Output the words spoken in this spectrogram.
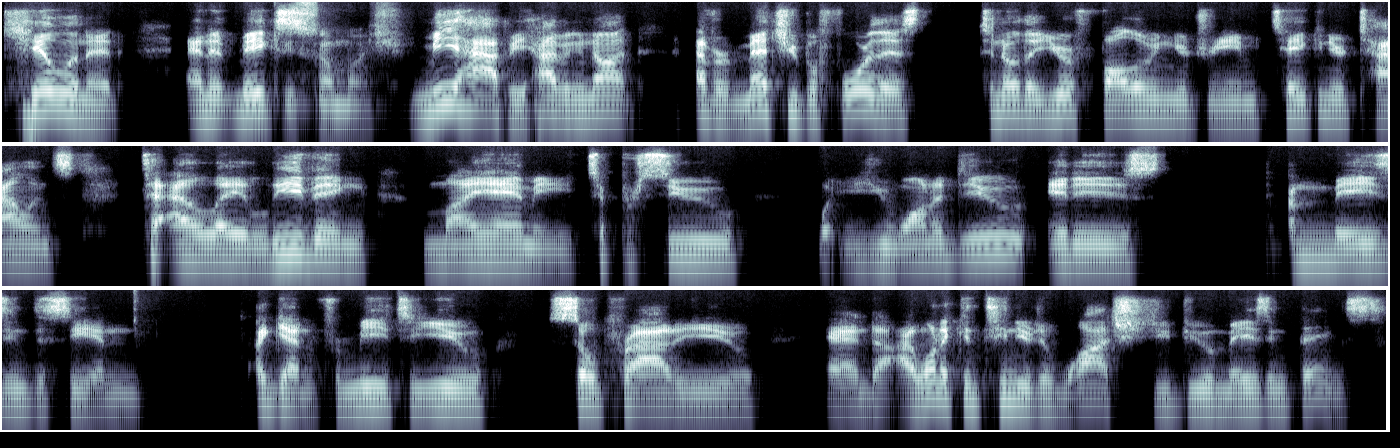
killing it. And it makes so much me happy having not ever met you before this to know that you're following your dream, taking your talents to LA, leaving Miami to pursue what you want to do, it is amazing to see. And again, for me to you, so proud of you. And I want to continue to watch you do amazing things.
